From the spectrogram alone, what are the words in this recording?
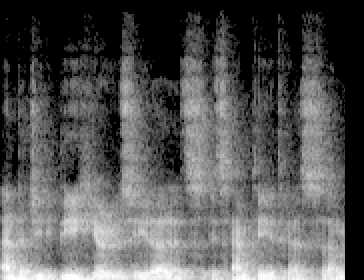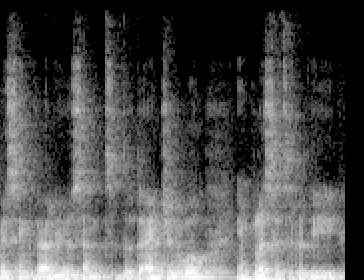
and the GDP. Here you see that it's it's empty, it has uh, missing values, and the, the engine will implicitly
